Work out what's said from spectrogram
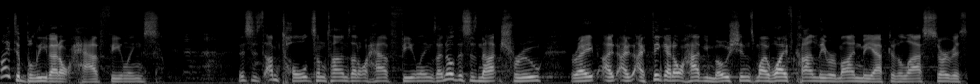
I like to believe I don't have feelings. This is, I'm told sometimes I don't have feelings. I know this is not true, right? I, I, I, think I don't have emotions. My wife kindly reminded me after the last service,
